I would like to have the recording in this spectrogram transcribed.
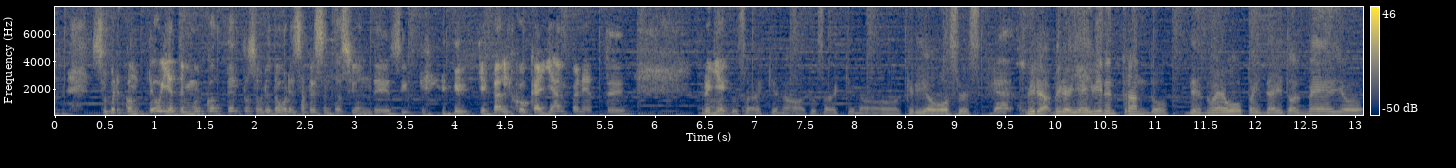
súper contento, oye, estoy muy contento sobre todo por esa presentación de decir que, que algo callampa en este proyecto. No, tú sabes que no, tú sabes que no, querido Voces. Gracias. Mira, mira, y ahí viene entrando de nuevo, peinadito al medio,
